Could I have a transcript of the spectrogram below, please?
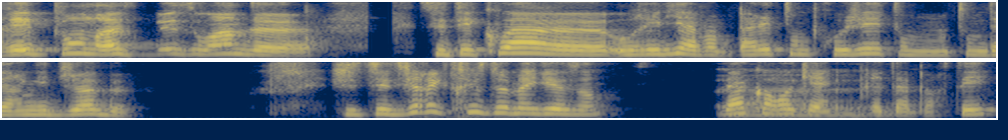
répondre à ce besoin de. C'était quoi, euh, Aurélie, avant de parler de ton projet, ton, ton dernier job? J'étais directrice de magasin. D'accord, ok. Prête à porter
